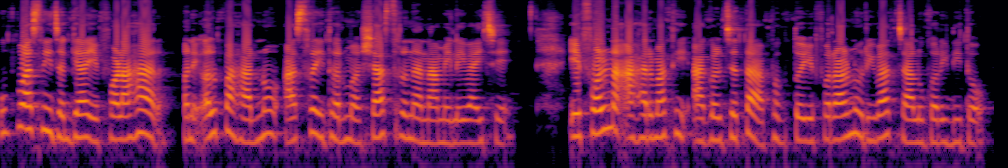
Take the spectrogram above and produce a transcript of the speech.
ઉપવાસની જગ્યાએ ફળાહાર અને અલ્પાહારનો આશ્રય ધર્મ શાસ્ત્રના નામે લેવાય છે. એ ફળના આહારમાંથી આગળ જતા ભક્તોએ ફરાળનો રિવાજ ચાલુ કરી દીધો.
